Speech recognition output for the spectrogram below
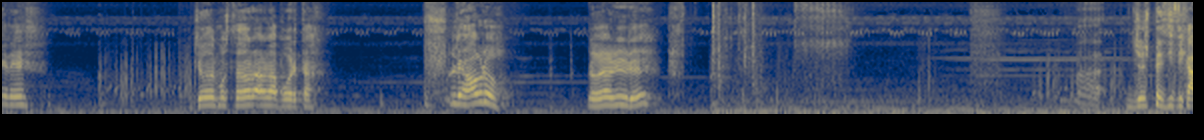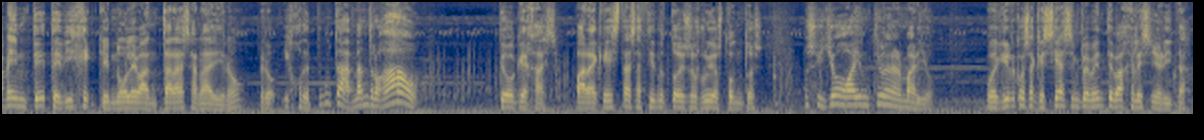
¿Quién es? Yo del mostrador abro la puerta. Uf, le abro. Lo voy a abrir, ¿eh? Yo específicamente te dije que no levantaras a nadie, ¿no? Pero, hijo de puta, me han drogado. Tengo quejas. ¿Para qué estás haciendo todos esos ruidos tontos? No soy yo, hay un tío en el armario. Cualquier cosa que sea, simplemente bájale, señorita.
